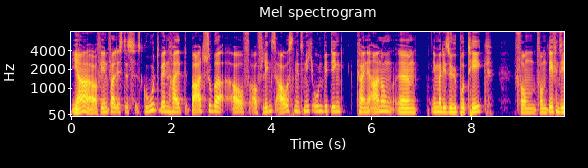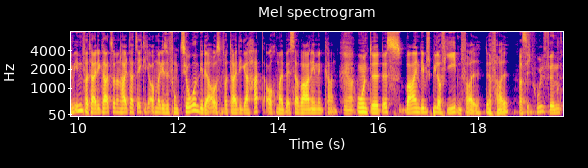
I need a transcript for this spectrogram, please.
Ja, auf jeden Fall ist es gut, wenn halt Bartstuber auf, auf links außen jetzt nicht unbedingt, keine Ahnung, ähm, immer diese Hypothek vom, vom defensiven Innenverteidiger hat, sondern halt tatsächlich auch mal diese Funktion, die der Außenverteidiger hat, auch mal besser wahrnehmen kann. Ja. Und äh, das war in dem Spiel auf jeden Fall der Fall. Was ich cool finde,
